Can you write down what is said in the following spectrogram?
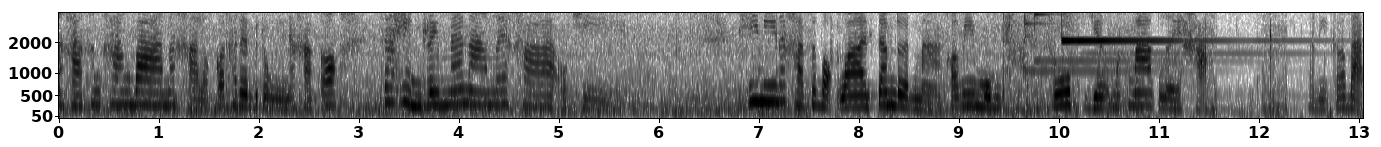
นะคะ ข้างๆบ้านนะคะ แล้วก็ถ้าเดินไปตรงนี้นะคะ ก็จะเห็นริมแม่น้ำเลยค่ะ โอเค ที่นี่นะคะจะบอกว่าที่แต้มเดินมาเขามีมุมถ่ายรูปเยอะมากๆเลยค่ะ อนนี้ก็แบบ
